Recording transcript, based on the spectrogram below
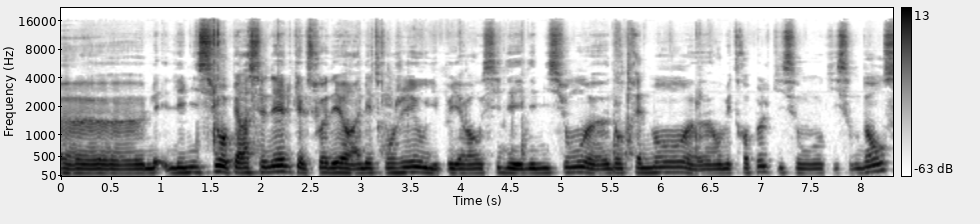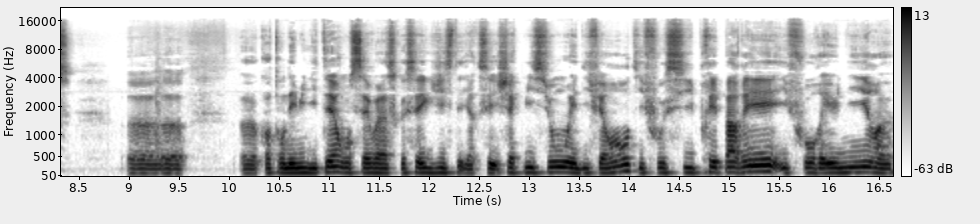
euh, les, missions opérationnelles, qu'elles soient d'ailleurs à l'étranger ou il peut y avoir aussi des, des missions euh, d'entraînement euh, en métropole qui sont qui sont denses. quand on est militaire, on sait voilà ce que ça existe, c'est-à-dire que c'est chaque mission est différente. Il faut s'y préparer, il faut réunir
